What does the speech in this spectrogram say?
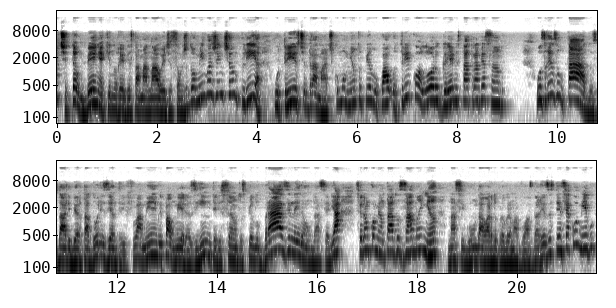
esporte, também aqui no Revista Manaus, edição de domingo, a gente amplia o triste e dramático momento pelo qual o tricolor o Grêmio está atravessando. Os resultados da Libertadores entre Flamengo e Palmeiras e Inter e Santos pelo Brasileirão da Série A serão comentados amanhã, na segunda hora do programa Voz da Resistência, comigo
